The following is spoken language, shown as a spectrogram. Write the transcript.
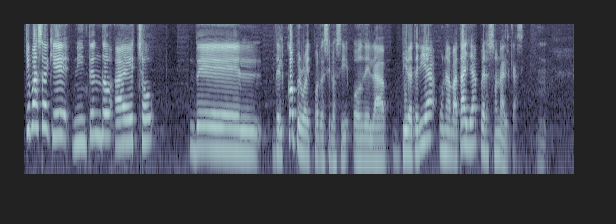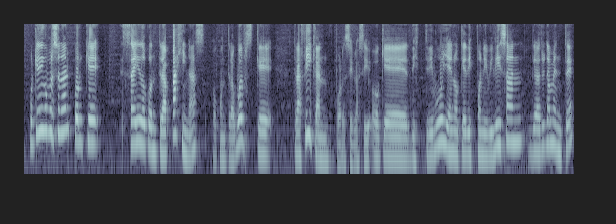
¿Qué pasa? Que Nintendo ha hecho del, del copyright, por decirlo así, o de la piratería, una batalla personal casi. ¿Por qué digo personal? Porque se ha ido contra páginas o contra webs que trafican, por decirlo así, o que distribuyen o que disponibilizan gratuitamente.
